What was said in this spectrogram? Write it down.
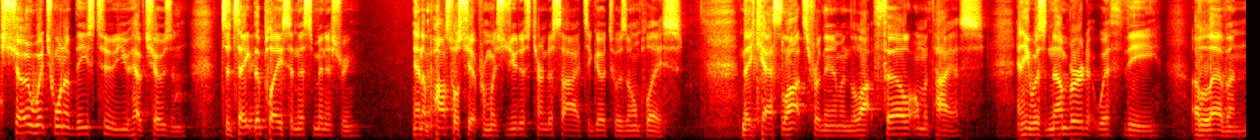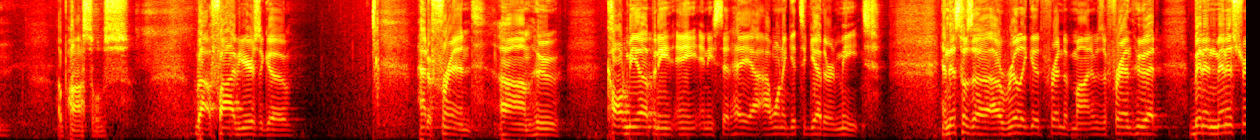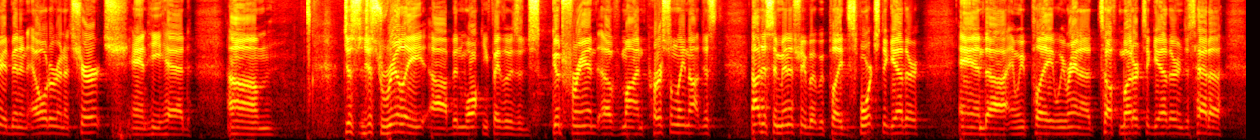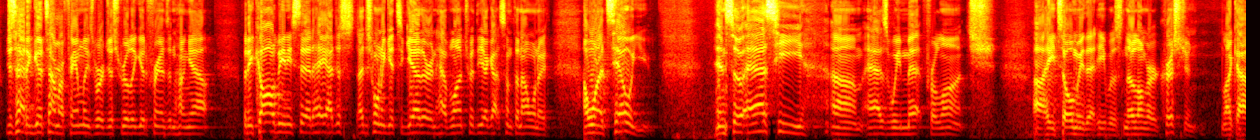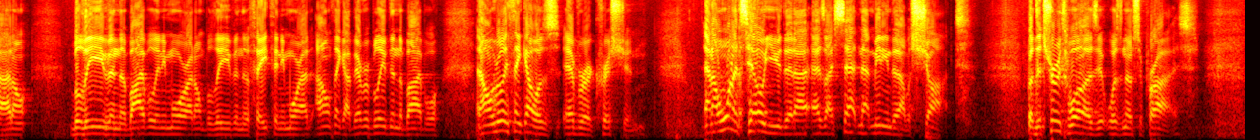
show which one of these two you have chosen to take the place in this ministry and apostleship from which Judas turned aside to go to his own place. They cast lots for them, and the lot fell on Matthias, and he was numbered with the eleven apostles. About five years ago, I had a friend um, who called me up and he, and he, and he said, Hey, I, I want to get together and meet. And this was a, a, really good friend of mine. It was a friend who had been in ministry, had been an elder in a church, and he had um, just just really uh, been walking faithfully. He was a good friend of mine personally, not just not just in ministry, but we played sports together, and uh, and we played. We ran a Tough Mudder together, and just had a just had a good time. Our families were just really good friends and hung out. But he called me and he said, "Hey, I just I just want to get together and have lunch with you. I got something I want to I want to tell you." And so as he um, as we met for lunch, uh, he told me that he was no longer a Christian. Like I, don't believe in the Bible anymore. I don't believe in the faith anymore. I, I don't think I've ever believed in the Bible, and I don't really think I was ever a Christian. And I want to tell you that I, as I sat in that meeting, that I was shocked. But the truth was, it was no surprise.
